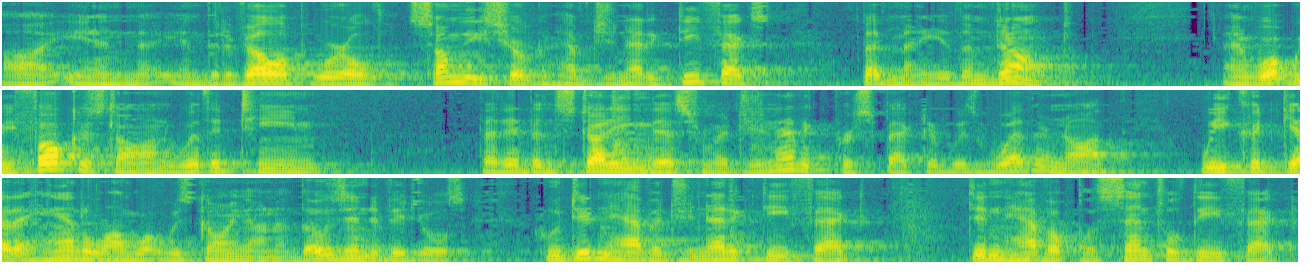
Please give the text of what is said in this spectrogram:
uh, in, in the developed world. Some of these children have genetic defects, but many of them don't. And what we focused on with a team that had been studying this from a genetic perspective was whether or not we could get a handle on what was going on in those individuals who didn't have a genetic defect, didn't have a placental defect,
